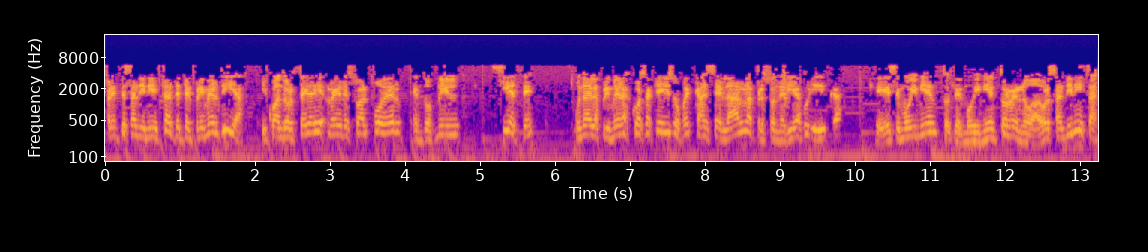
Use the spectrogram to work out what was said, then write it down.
Frente Sandinista desde el primer día. Y cuando Ortega regresó al poder en 2007, una de las primeras cosas que hizo fue cancelar la personería jurídica de ese movimiento, del movimiento renovador sandinista,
